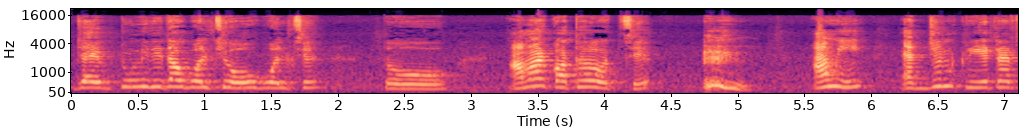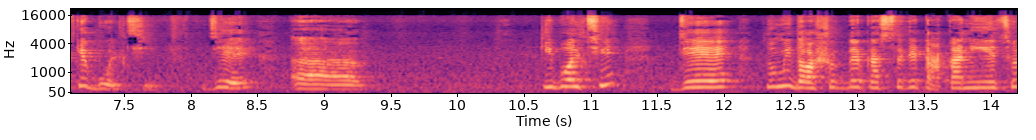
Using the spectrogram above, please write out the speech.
যাই হোক, টুনি দিদাও বলছে, ও বলছে। তো আমার কথা হচ্ছে, আমি একজন ক্রিয়েটারকে বলছি যে কি বলছি? যে তুমি দর্শকদের কাছ থেকে টাকা নিয়েছো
